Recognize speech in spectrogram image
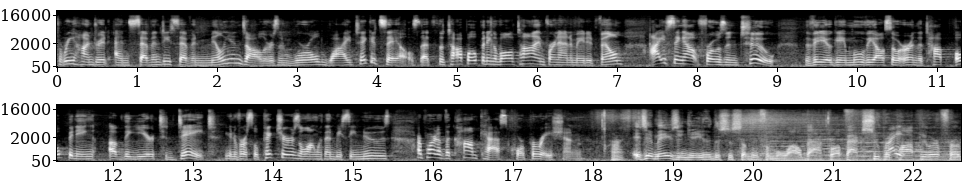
$377 million in worldwide ticket sales. That's the top opening of all time for an animated film, icing out Frozen 2. The video game movie also earned the top opening of the year to date. Universal Pictures, along with NBC News, are part of the Comcast Corporation. Right. It's amazing that you know this is something from a while back, brought back, super Right. popular for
